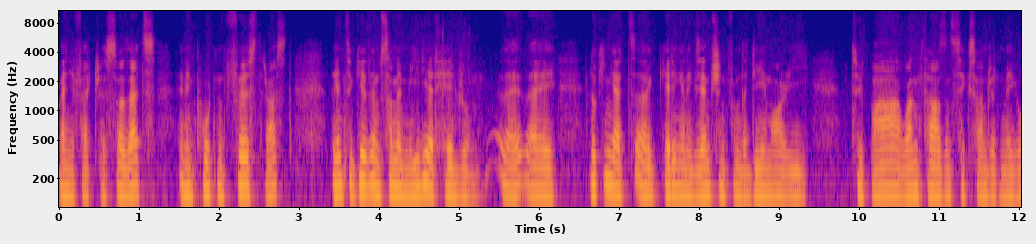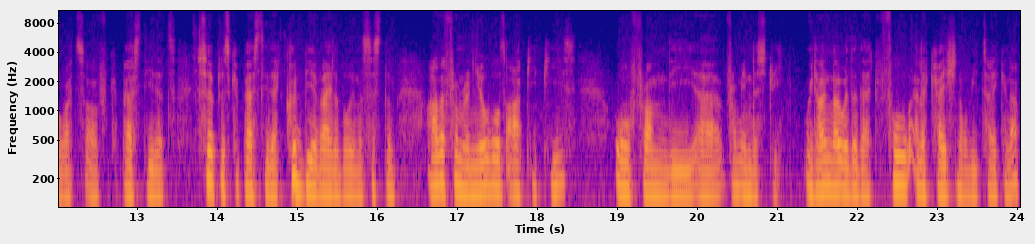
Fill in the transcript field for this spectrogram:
manufacturers. So that's an important first thrust. Then to give them some immediate headroom. They, they looking at uh, getting an exemption from the DMRE to buy 1,600 megawatts of capacity that's surplus capacity that could be available in the system, either from renewables IPPs or from, the, uh, from industry. We don't know whether that full allocation will be taken up,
